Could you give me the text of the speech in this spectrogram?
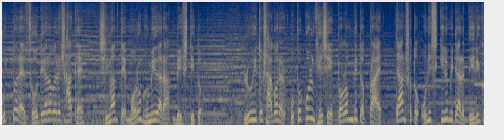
উত্তরে সৌদি আরবের সাথে সীমান্তে মরুভূমি দ্বারা বেষ্টিত। লোহিত সাগরের উপকূল ঘেঁষে প্রলম্বিত প্রায় চারশত উনিশ কিলোমিটার দীর্ঘ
